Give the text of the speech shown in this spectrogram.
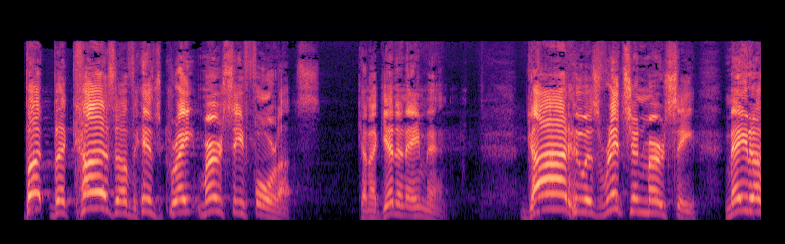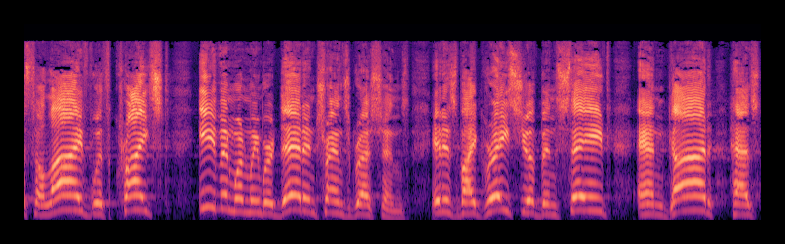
But because of his great mercy for us, can I get an amen? God, who is rich in mercy, made us alive with Christ even when we were dead in transgressions. It is by grace you have been saved, and God has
